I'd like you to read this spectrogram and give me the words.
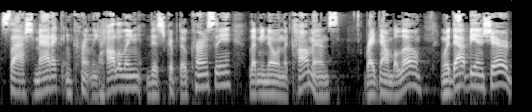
slash Matic and currently hodling this cryptocurrency? Let me know in the comments right down below. And with that being shared,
